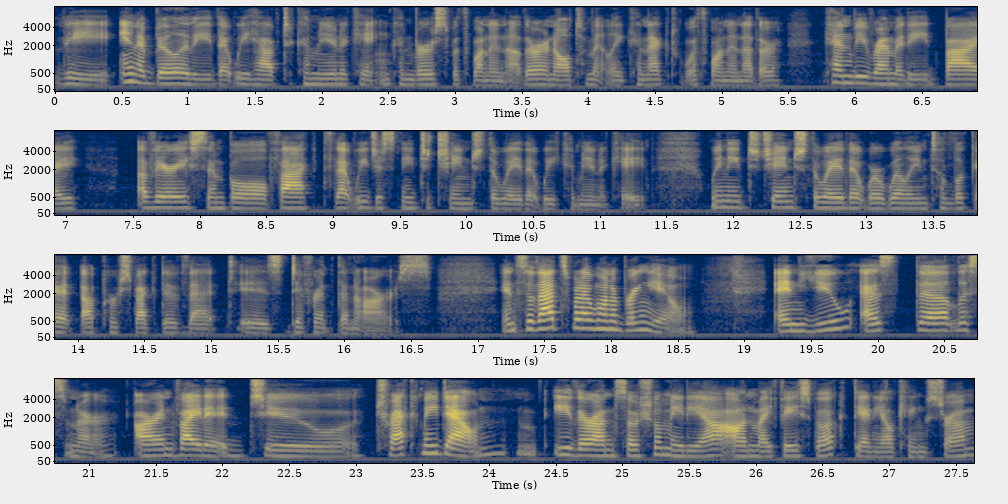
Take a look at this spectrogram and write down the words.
the inability that we have to communicate and converse with one another and ultimately connect with one another can be remedied by a very simple fact that we just need to change the way that we communicate. We need to change the way that we're willing to look at a perspective that is different than ours. And so that's what I want to bring you. And you, as the listener, are invited to track me down either on social media on my Facebook, Danielle Kingstrom,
